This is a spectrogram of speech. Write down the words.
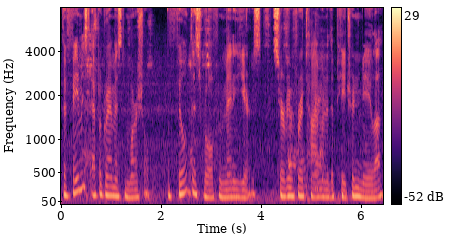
The famous epigrammist Martial fulfilled this role for many years, serving for a time under the patron Mela,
